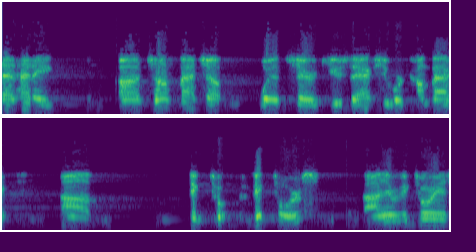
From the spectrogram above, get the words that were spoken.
that had a uh, tough matchup with Syracuse. They actually were comeback um, victor- victors. Uh, they were victorious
